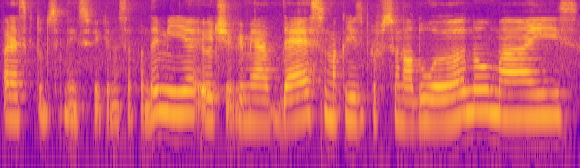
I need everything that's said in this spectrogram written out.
Parece que tudo se intensifica nessa pandemia. Eu tive minha décima crise profissional do ano, mas.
